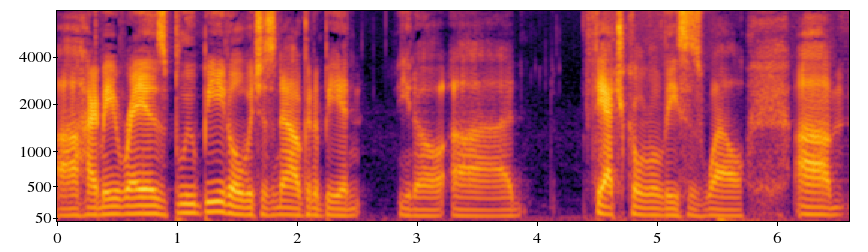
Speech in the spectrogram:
uh, Jaime Reyes' Blue Beetle, which is now going to be an you know uh, theatrical release as well. Um,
